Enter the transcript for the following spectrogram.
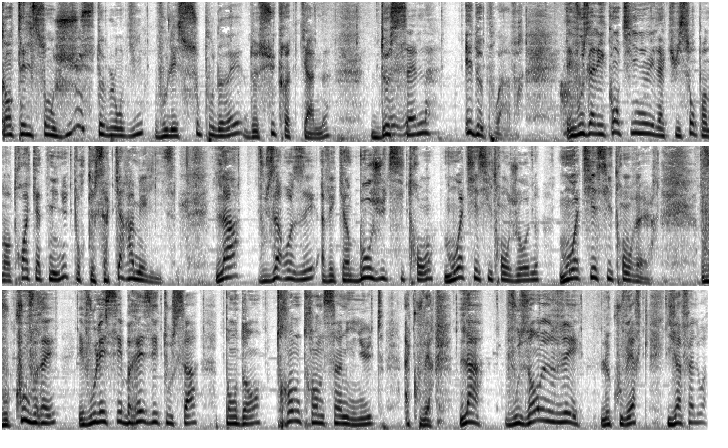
Quand elles sont juste blondies, vous les saupoudrez de sucre de canne, de sel et de poivre. Et vous allez continuer la cuisson pendant 3-4 minutes pour que ça caramélise. Là, vous arrosez avec un beau jus de citron, moitié citron jaune, moitié citron vert. Vous couvrez et vous laissez braiser tout ça pendant 30-35 minutes à couvert. Là, vous enlevez le couvercle, il va falloir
